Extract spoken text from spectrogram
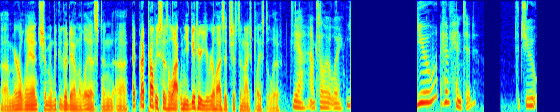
uh, Merrill Lynch. I mean, we could go down the list, and uh, that, that probably says a lot. When you get here, you realize it's just a nice place to live. Yeah, absolutely. You have hinted that you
